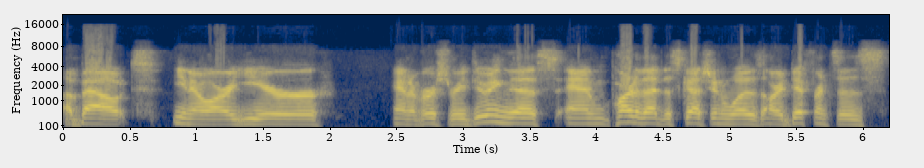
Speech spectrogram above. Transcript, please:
about you know our year anniversary doing this, and part of that discussion was our differences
